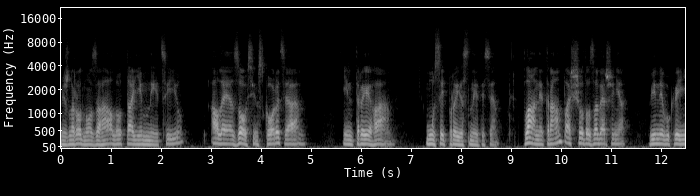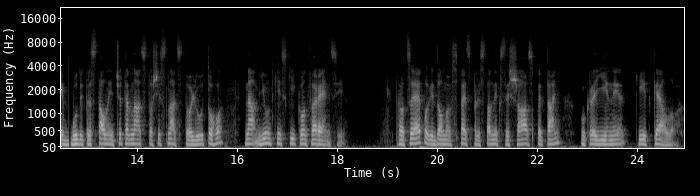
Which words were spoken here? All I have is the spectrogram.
міжнародного загалу таємницею, але зовсім скоро ця інтрига мусить прояснитися. Плани Трампа щодо завершення війни в Україні будуть представлені 14-16 лютого на Мюнхенській конференції. Про це повідомив спецпредставник США з питань України Кіт Келлог.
